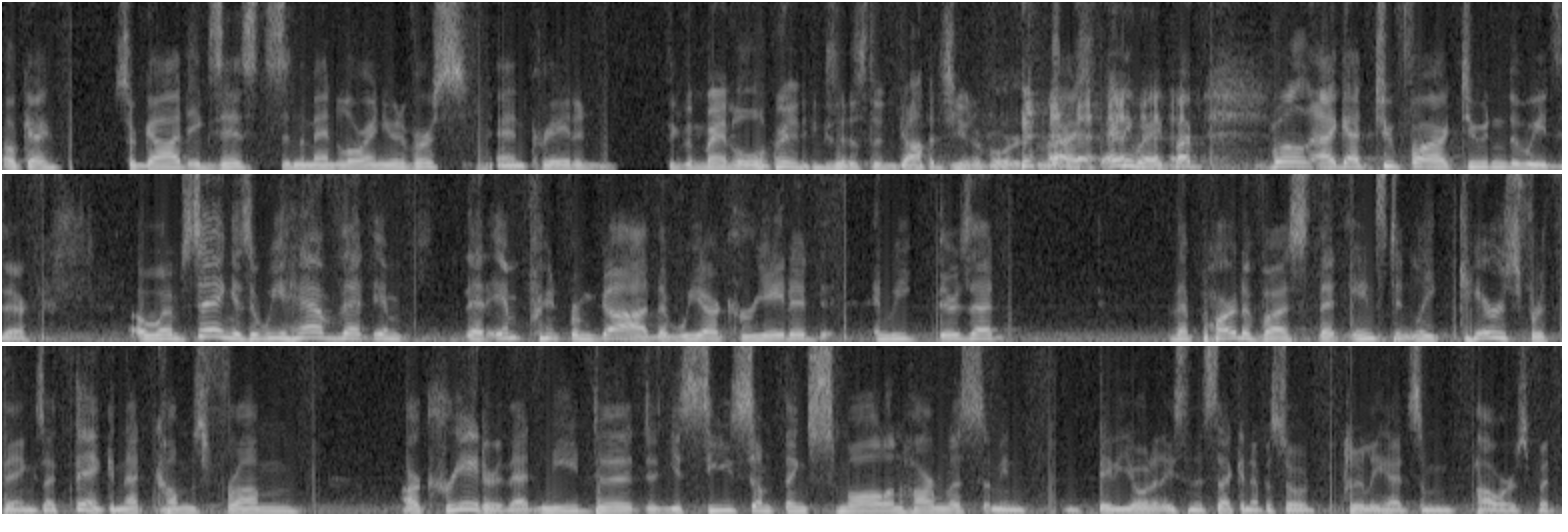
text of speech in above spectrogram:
Okay. So God exists in the Mandalorian universe and created think the Mandalorian exists in God's universe. All right. Anyway, my, well, I got too far too into the weeds there. Uh, what I'm saying is that we have that imp, that imprint from God that we are created, and we there's that that part of us that instantly cares for things. I think, and that comes from our Creator. That need to, to you see something small and harmless. I mean, Baby Yoda, at least in the second episode, clearly had some powers, but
